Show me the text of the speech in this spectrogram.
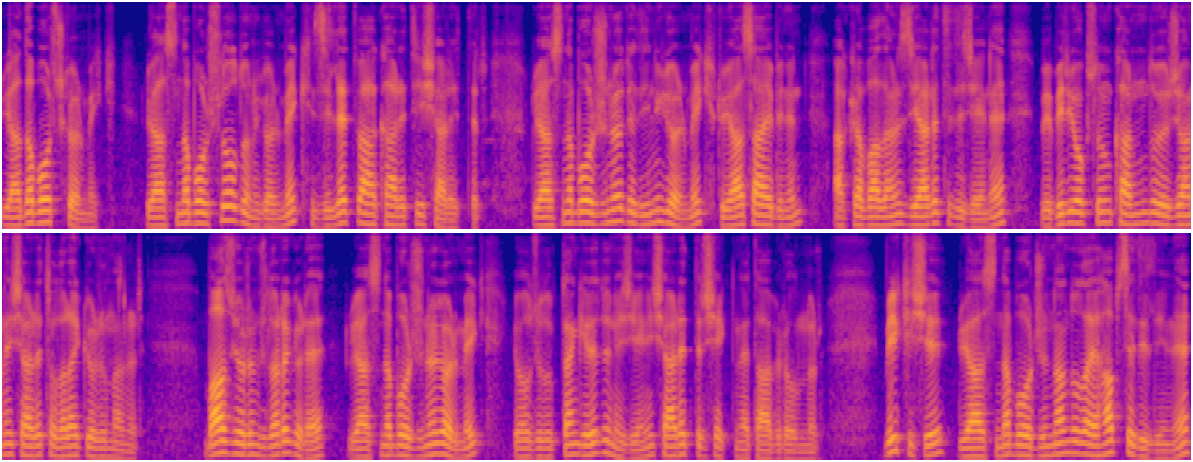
Rüyada borç görmek. Rüyasında borçlu olduğunu görmek zillet ve hakareti işarettir. Rüyasında borcunu ödediğini görmek rüya sahibinin akrabalarını ziyaret edeceğine ve bir yoksulun karnını doyuracağına işaret olarak yorumlanır. Bazı yorumculara göre rüyasında borcunu görmek yolculuktan geri döneceğini işarettir şeklinde tabir olunur. Bir kişi rüyasında borcundan dolayı hapsedildiğini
